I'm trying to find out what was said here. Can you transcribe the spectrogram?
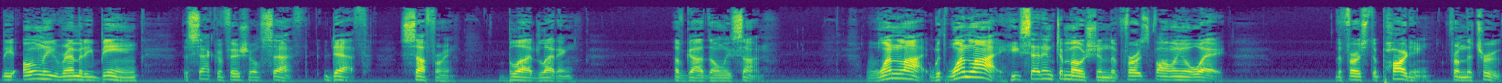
the only remedy being the sacrificial death, suffering, bloodletting of God's only Son. One lie, with one lie, he set into motion the first falling away, the first departing from the truth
